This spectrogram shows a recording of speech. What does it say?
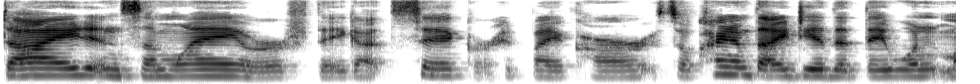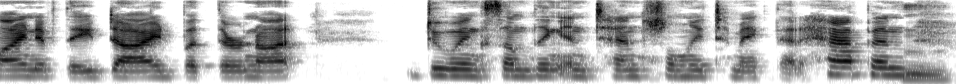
died in some way or if they got sick or hit by a car. So, kind of the idea that they wouldn't mind if they died, but they're not doing something intentionally to make that happen. Mm.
